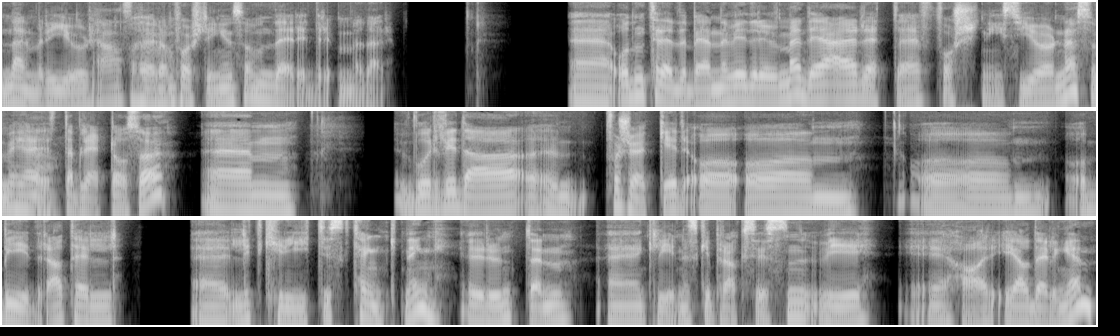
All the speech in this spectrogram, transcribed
nærmere jul ja, og høre om forskningen som dere driver med der. Eh, og den tredje benet vi driver med, det er dette forskningshjørnet som vi har etablert også, hvor vi da eh, forsøker å, å, å, å bidra til eh, litt kritisk tenkning rundt den kliniske praksisen vi har i avdelingen,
